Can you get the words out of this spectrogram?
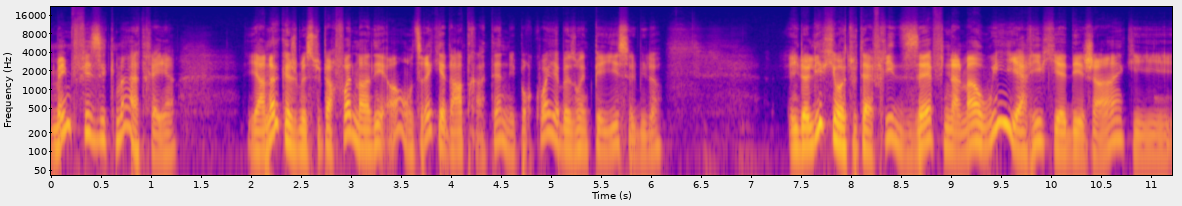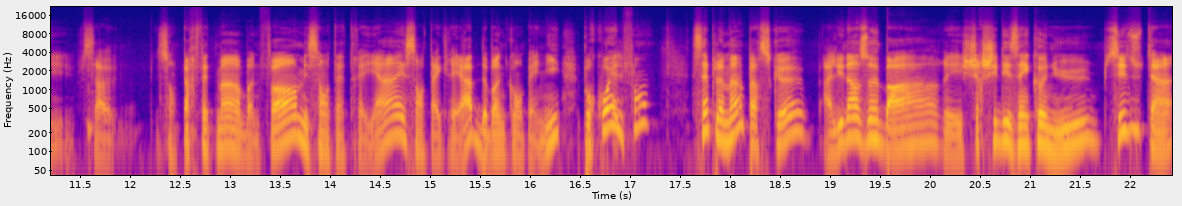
même physiquement attrayants. Il y en a que je me suis parfois demandé, oh, on dirait qu'il est dans la trentaine, mais pourquoi il a besoin de payer celui-là? Et le livre qui m'a tout appris disait finalement, oui, il arrive qu'il y ait des gens qui sont parfaitement en bonne forme, ils sont attrayants, ils sont agréables, de bonne compagnie. Pourquoi ils le font? Simplement parce que aller dans un bar et chercher des inconnus, c'est du temps,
